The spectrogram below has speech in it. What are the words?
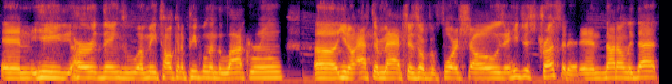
And he heard things of me talking to people in the locker room uh, you know after matches or before shows and he just trusted it. And not only that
